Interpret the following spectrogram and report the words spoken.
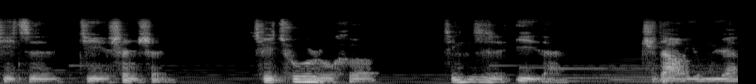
及之即圣神。起初如何，今日亦然，直到永远。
